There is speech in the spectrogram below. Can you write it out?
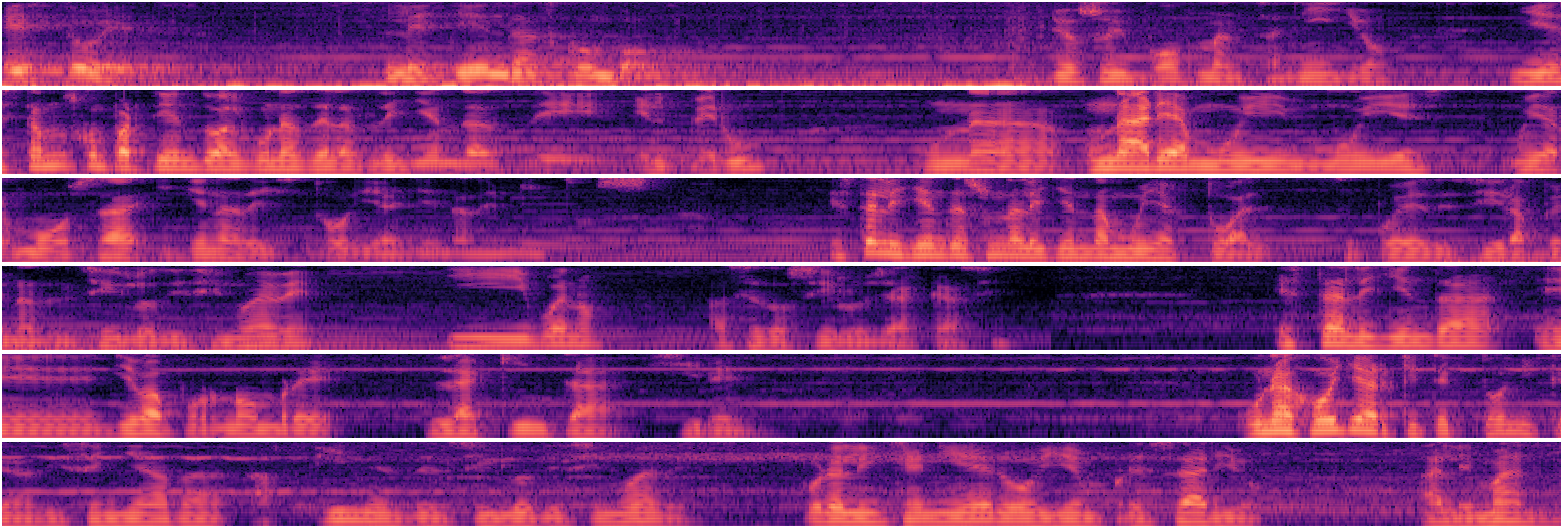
Esto es Leyendas con Bob. Yo soy Bob Manzanillo y estamos compartiendo algunas de las leyendas de el Perú, una, un área muy, muy, este, muy hermosa y llena de historia, llena de mitos. Esta leyenda es una leyenda muy actual, se puede decir apenas del siglo XIX y bueno, hace dos siglos ya casi. Esta leyenda eh, lleva por nombre La Quinta Jirén. Una joya arquitectónica diseñada a fines del siglo XIX por el ingeniero y empresario alemán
